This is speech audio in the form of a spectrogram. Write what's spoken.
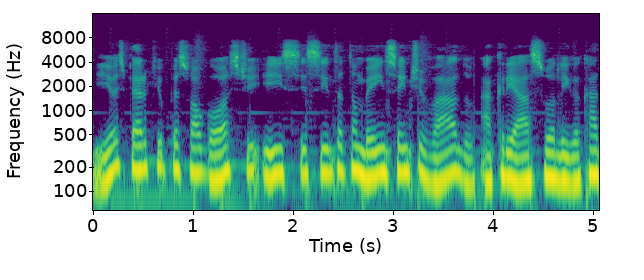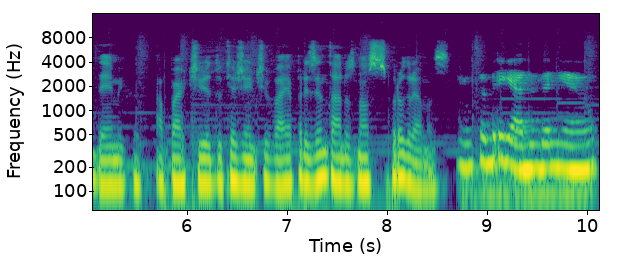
e eu espero que o pessoal goste e se sinta também incentivado a criar a sua liga acadêmica a partir do que a gente vai apresentar nos nossos programas. Muito obrigada, Daniel.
